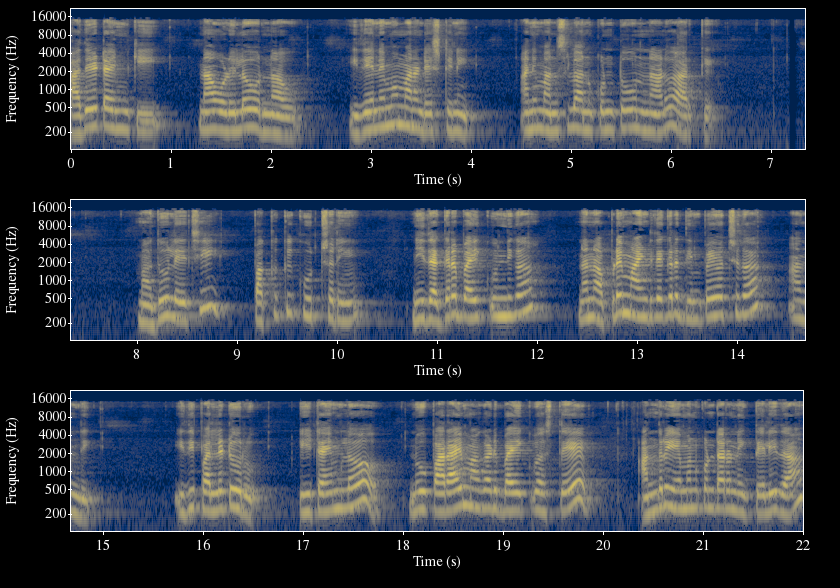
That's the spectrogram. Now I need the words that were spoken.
అదే టైంకి నా ఒడిలో ఉన్నావు. ఇదేనేమో మన డెస్టినీ అని మనసులో అనుకుంటూ ఉన్నాడు ఆర్కే. మధు లేచి పక్కకి కూర్చొని నీ దగ్గర బైక్ ఉందిగా? నన్ను అప్పుడే మా ఇంటి దగ్గర దింపేయొచ్చుగా? అంది. ఇది పల్లెటూరు. ఈ టైంలో నువ్వు పరాయి మగాడి బైక్ వస్తే అందరూ ఏమనుకుంటారో నీకు తెలీదా?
